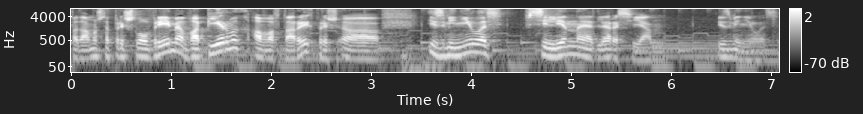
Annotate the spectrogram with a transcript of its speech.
Потому что пришло время, во-первых, а во-вторых, приш... изменилась вселенная для россиян. Изменилась.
